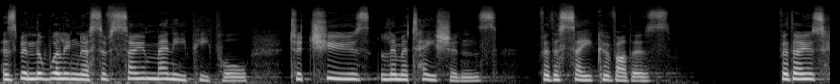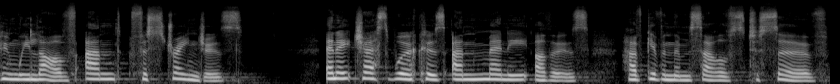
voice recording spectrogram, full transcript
has been the willingness of so many people to choose limitations for the sake of others, for those whom we love, and for strangers. NHS workers and many others have given themselves to serve.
